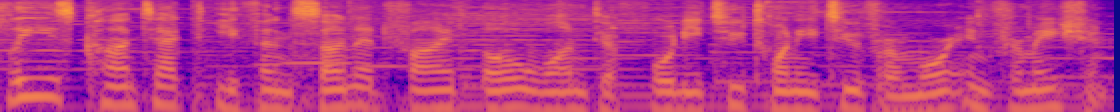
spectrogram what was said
Please contact Ethan Sun at 501-4222 for more information.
